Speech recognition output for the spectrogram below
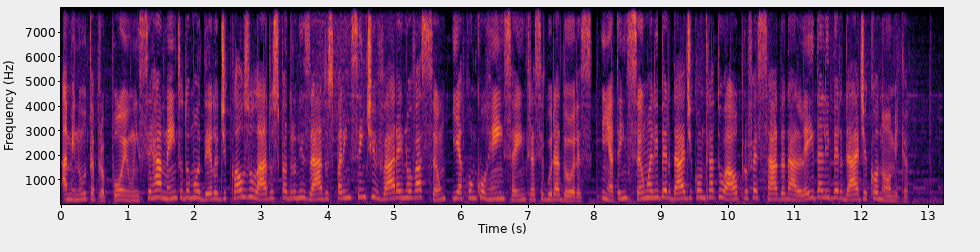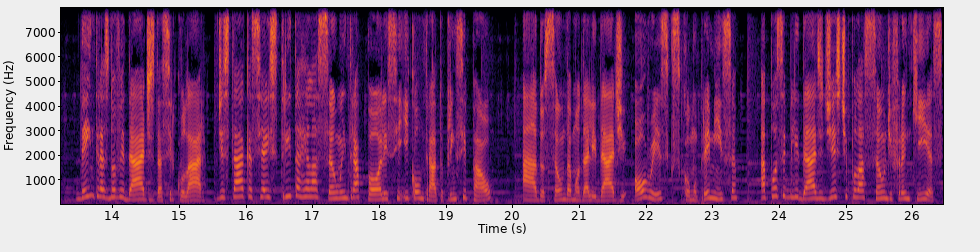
A minuta propõe um encerramento do modelo de clausulados padronizados para incentivar a inovação e a concorrência entre as seguradoras, em atenção à liberdade contratual professada na Lei da Liberdade Econômica. Dentre as novidades da circular, destaca-se a estrita relação entre a pólice e contrato principal, a adoção da modalidade All Risks como premissa a possibilidade de estipulação de franquias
